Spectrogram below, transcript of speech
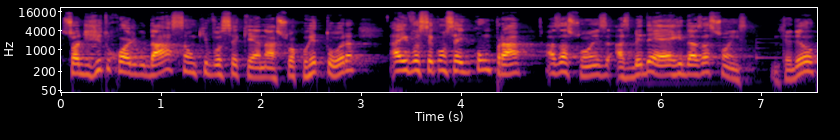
só digita o código da ação que você quer na sua corretora, aí você consegue comprar as ações, as BDR das ações, entendeu?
